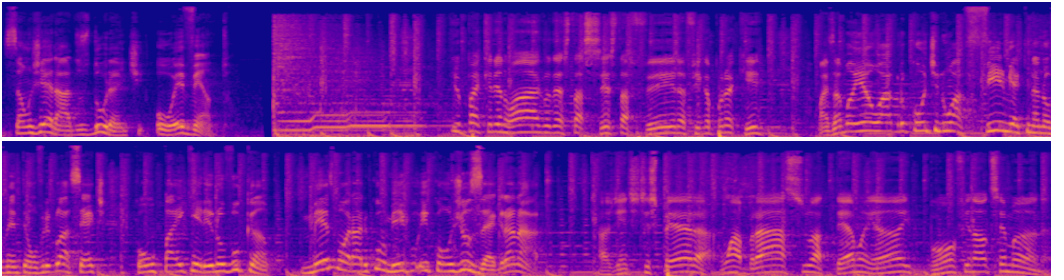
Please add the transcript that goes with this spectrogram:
são gerados durante o evento. E o Pai Querendo Agro desta sexta-feira fica por aqui. Mas amanhã o agro continua firme aqui na 91,7 com o Pai Querer Novo Campo. Mesmo horário comigo e com o José Granado. A gente te espera. Um abraço, até amanhã e bom final de semana.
